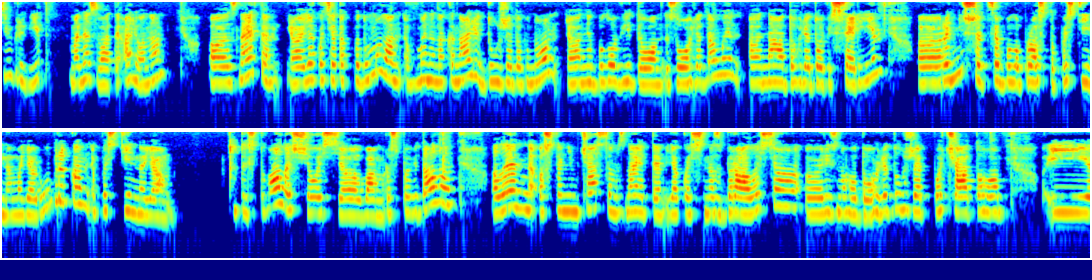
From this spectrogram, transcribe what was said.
Всім привіт! Мене звати Альона. Знаєте, якось я так подумала, в мене на каналі дуже давно не було відео з оглядами на доглядові серії. Раніше це було просто постійна моя рубрика, постійно я тестувала щось, вам розповідала. Але останнім часом, знаєте, якось назбиралося е, різного догляду вже початого. І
